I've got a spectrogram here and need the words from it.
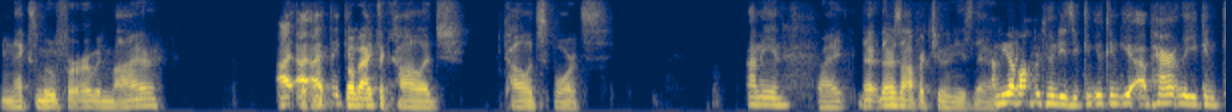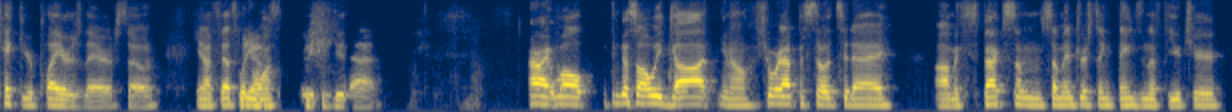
next move for Urban Meyer? I, I, I think go back to college, college sports. I mean, right there, there's opportunities there. I mean, you have opportunities. You can, you can, you, apparently, you can kick your players there. So, you know, if that's what yeah. he wants, we can do that. All right. Well, I think that's all we got. You know, short episode today. Um, expect some some interesting things in the future.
